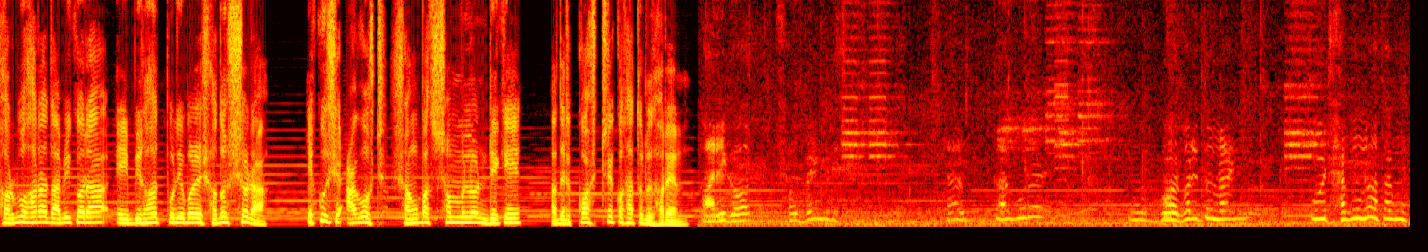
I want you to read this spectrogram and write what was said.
সর্বহারা দাবি করা এই বৃহৎ পরিবারের সদস্যরা একুশে আগস্ট সংবাদ সম্মেলন ডেকে তাদের কষ্টের কথা তুলে ধরেন। ঘর বাড়ি তো নাই। ওই থাকুক না থাকুক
